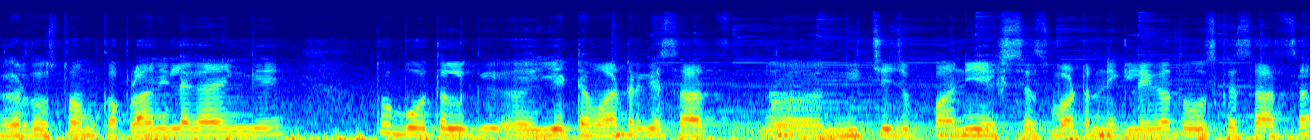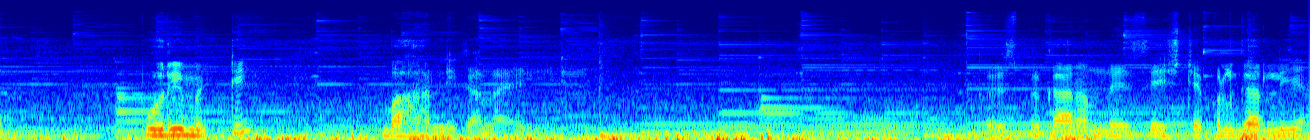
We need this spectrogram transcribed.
अगर दोस्तों हम कपड़ा नहीं लगाएँगे तो बोतल ये टमाटर के साथ नीचे जो पानी एक्सेस वाटर निकलेगा तो उसके साथ साथ पूरी मिट्टी बाहर निकल आएगी। तो इस प्रकार हमने इसे स्टेपल कर लिया।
